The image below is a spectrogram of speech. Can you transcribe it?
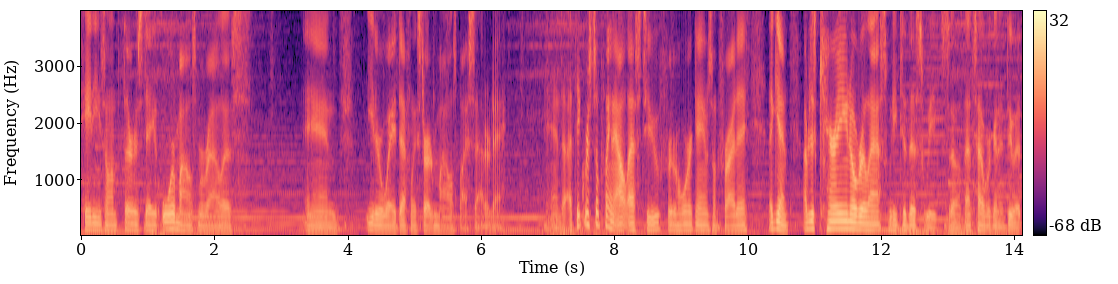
Hades on Thursday, or Miles Morales. And either way, definitely start Miles by Saturday. And I think we're still playing Outlast 2 for horror games on Friday. Again, I'm just carrying over last week to this week, so that's how we're going to do it.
